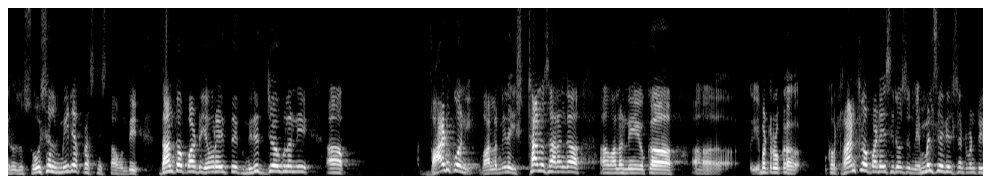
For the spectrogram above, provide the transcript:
ఈరోజు సోషల్ మీడియా ప్రశ్నిస్తూ ఉంది. దాంతోపాటు ఎవరైతే నిరుద్యోగులని వాడుకొని వాళ్ళ మీద ఇష్టానుసారంగా వాళ్ళని ఒక ఏమంటారు ఒక ఒక ట్రాన్స్లో పడేసి ఈరోజు ఎమ్మెల్సీ గెలిచినటువంటి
